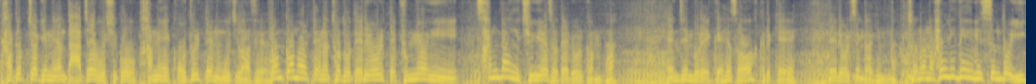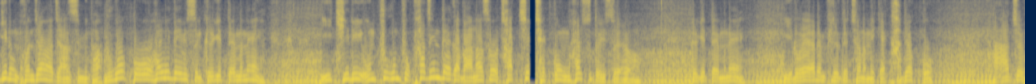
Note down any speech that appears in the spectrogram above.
가급적이면 낮에 오시고 밤에 어두울 때는 오지 마세요. 껌껌할 때는 저도 내려올 때 분명히 상당히 주의해서 내려올 겁니다. 엔진 브레이크 해서 그렇게 내려올 생각입니다. 저는 할리 데이비슨도 이 길은 권장하지 않습니다. 무겁고 할리 데이비슨 그렇기 때문에 이 길이 움푹움푹 파진 데가 많아서 자칫 제꿍할 수도 있어요. 그렇기 때문에 이 로얄 엔필드처럼 이렇게 가볍고 아주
